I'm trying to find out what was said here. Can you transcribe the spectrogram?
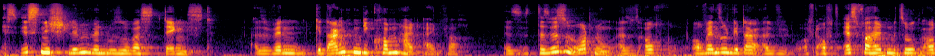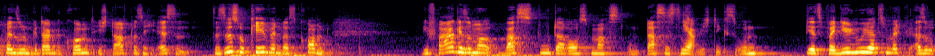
Es ist nicht schlimm, wenn du sowas denkst. Also wenn Gedanken, die kommen halt einfach. das ist in Ordnung. Also auch, auch wenn so ein Gedanke, also auf, auf Essverhalten bezogen, auch wenn so ein Gedanke kommt, ich darf das nicht essen. Das ist okay, wenn das kommt. Die Frage ist immer, was du daraus machst und das ist das ja. Wichtigste. Und jetzt bei dir, Julia, zum Beispiel, also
